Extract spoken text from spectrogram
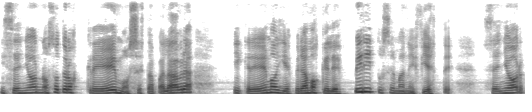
Y Señor, nosotros creemos esta palabra y creemos y esperamos que el espíritu se manifieste. Señor,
